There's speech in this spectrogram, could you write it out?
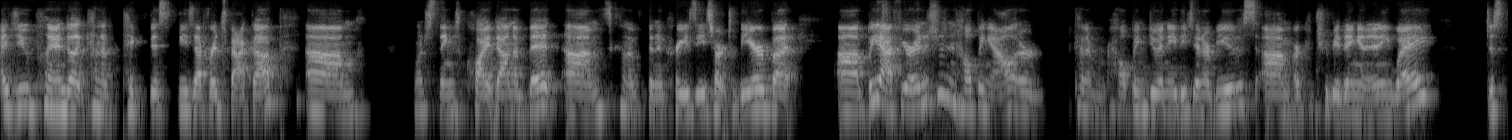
i do plan to like kind of pick this these efforts back up um once things quiet down a bit. Um it's kind of been a crazy start to the year but um but yeah if you're interested in helping out or kind of helping do any of these interviews um or contributing in any way just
